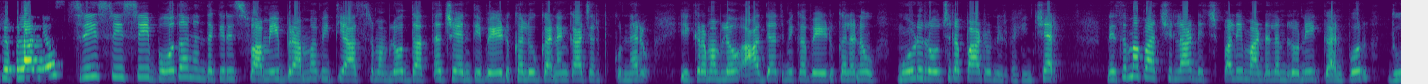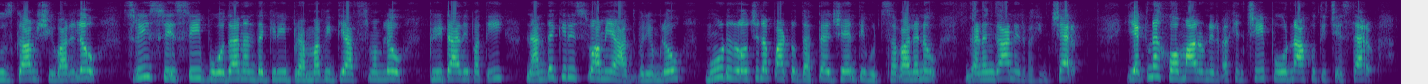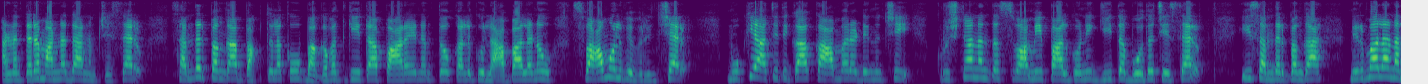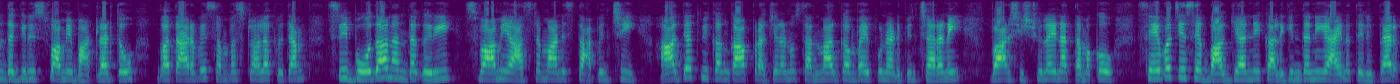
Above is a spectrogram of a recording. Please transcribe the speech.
Triple R news Sri Sri Sri Bodhanandagiri Swami Brahma విద్యాశ్రమంలో Datta Jayanti వేడుకలు ఘనంగా జరుపుకున్నారు. ఈ క్రమంలో ఆధ్యాత్మిక వేడుకలను మూడు రోజుల పాటు నిర్వహించారు. నిజామాబాద్ జిల్లా డిచ్పల్లి మండలంలోని గన్పూర్ దూస్గాం శివారులో శ్రీ శ్రీ శ్రీ బోధానందగిరి బ్రహ్మ విద్యాశ్రమంలో పీఠాధిపతి నందగిరి స్వామి ఆధ్వర్యంలో మూడు రోజుల పాటు దత్త జయంతి ఉత్సవాలను ఘనంగా నిర్వహించారు. యజ్ఞ హోమాలు నిర్వహించి పూర్ణాహుతి చేశారు. అనంతరం అన్నదానం చేశారు. సందర్భంగా భక్తులకు భగవద్గీత పారాయణంతో కలుగు లాభాలను స్వాములు వివరించారు. ముఖ్య అతిథిగా కామారెడ్డి నుంచి కృష్ణానంద స్వామి పాల్గొని గీత బోధ చేశారు. ఈ సందర్భంగా నిర్మలానందగిరి స్వామి మాట్లాడుతూ గత అరవై సంవత్సరాల క్రితం శ్రీ బోధానందగిరి స్వామి ఆశ్రమాన్ని స్థాపించి ఆధ్యాత్మికంగా ప్రజలను సన్మార్గం వైపు నడిపించారని వారి శిష్యులైన తమకు సేవ చేసే భాగ్యాన్ని కలిగిందని ఆయన తెలిపారు.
